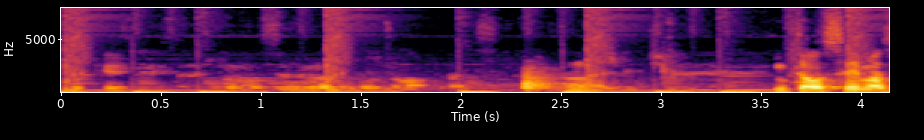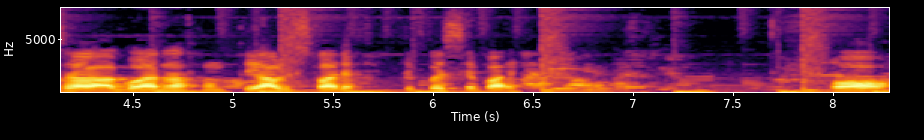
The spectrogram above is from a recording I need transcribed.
Por quê? Então, eu sei, mas agora nós vamos ter aula de história. Depois você vai. Ó.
